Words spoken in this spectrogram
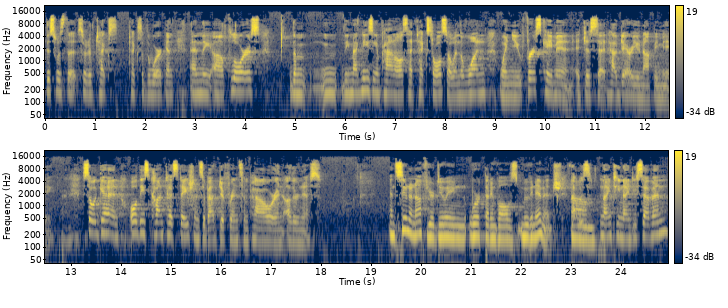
This was the sort of text text of the work, and and the uh, floors. The, the magnesium panels had text also, and the one when you first came in, it just said, How dare you not be me? So, again, all these contestations about difference and power and otherness. And soon enough, you're doing work that involves moving image. That was Um, 1997,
